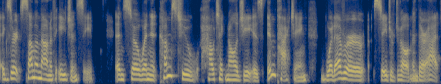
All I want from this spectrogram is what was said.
exert some amount of agency. And so when it comes to how technology is impacting whatever stage of development they're at,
